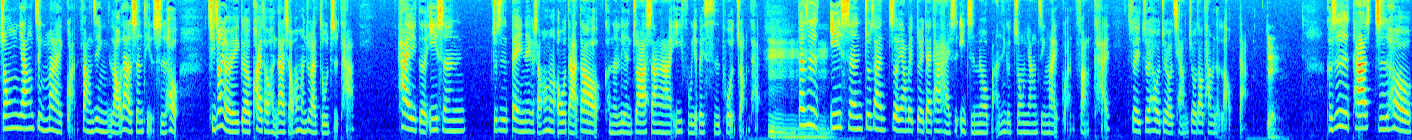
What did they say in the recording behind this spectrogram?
中央静脉管放进老大的身体的时候，其中有一个块头很大的小混混就来阻止他，害得医生。就是被那个小混混殴打到，可能脸抓伤啊，衣服也被撕破的状态。嗯但是医生就算这样被对待，他还是一直没有把那个中央静脉管放开，所以最后就有抢救到他们的老大。对。可是他之后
